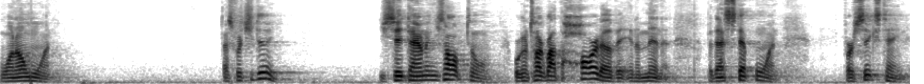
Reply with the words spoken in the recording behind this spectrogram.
One on one. That's what you do. You sit down and you talk to them. We're going to talk about the heart of it in a minute, but that's step one. Verse 16.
